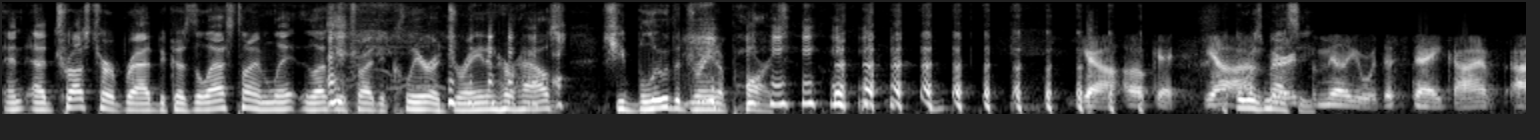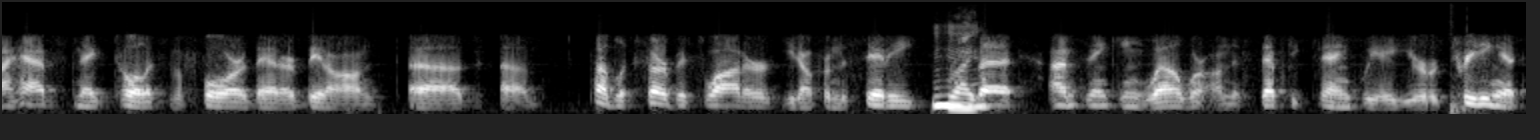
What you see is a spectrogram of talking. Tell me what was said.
and uh, trust her, Brad, because the last time Le- Leslie tried to clear a drain in her house, she blew the drain apart. yeah. Okay. Yeah. It was I'm messy. very familiar with the snake. I've I have snake toilets before that have been on uh, uh, public service water, you know, from the city. Right. But I'm thinking, well, we're on the septic tank. We you're treating it.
